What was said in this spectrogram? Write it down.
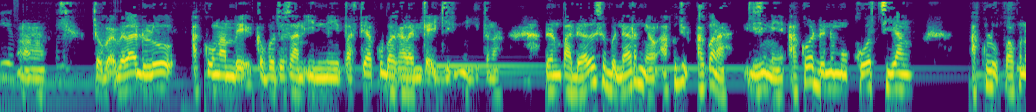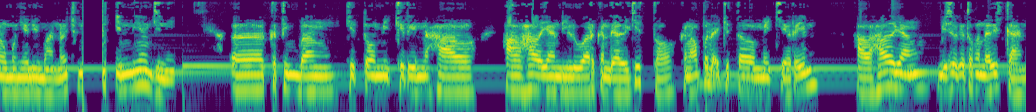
if? Heeh. coba bela dulu aku ngambil keputusan ini pasti aku bakalan kayak gini gitu nah dan padahal sebenarnya aku aku nah di sini aku ada nemu quotes yang aku lupa aku nemunya di mana cuma ini yang gini eh, ketimbang kita mikirin hal hal-hal yang di luar kendali kita kenapa tidak kita mikirin hal-hal yang bisa kita kendalikan?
